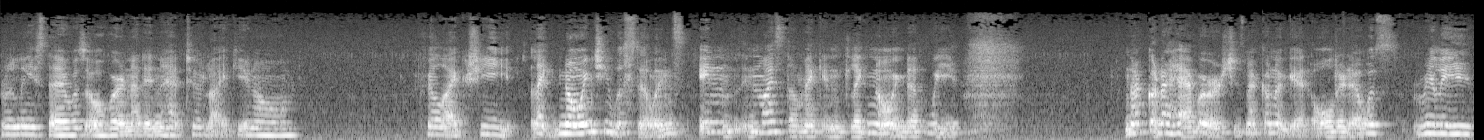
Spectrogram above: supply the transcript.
release that it was over and I didn't have to like, you know, feel like she, like knowing she was still in, in, in my stomach and like knowing that we not gonna have her, she's not gonna get older, that was really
